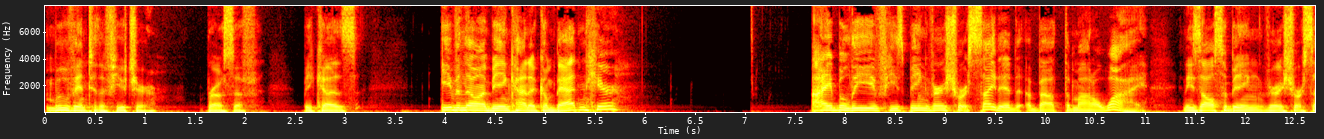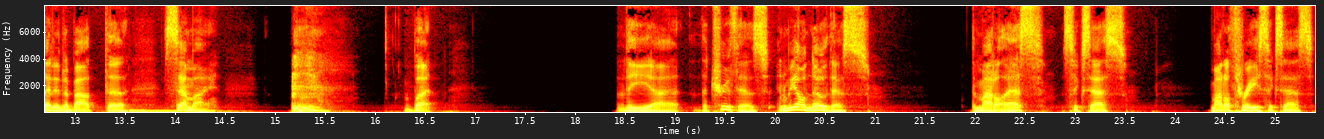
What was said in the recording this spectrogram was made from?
move into the future, Broseph, because even though I'm being kind of combatant here, I believe he's being very short sighted about the Model Y. And he's also being very short sighted about the semi. but the uh, the truth is, and we all know this, the Model S success, Model 3 success,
